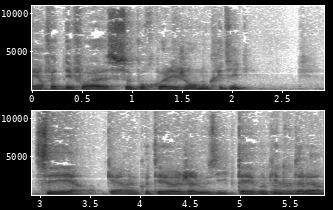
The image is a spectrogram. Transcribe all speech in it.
Et en fait, des fois, ce pourquoi les gens nous critiquent, c'est un, côté euh, jalousie que tu as évoqué tout à l'heure.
